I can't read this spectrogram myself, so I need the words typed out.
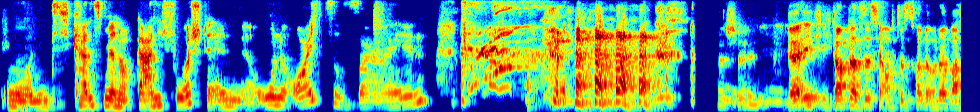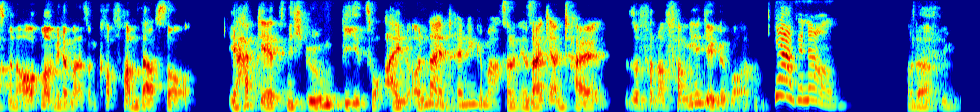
Und ich kann es mir noch gar nicht vorstellen, mehr ohne euch zu sein. Schön. Ja, ich, ich glaube, das ist ja auch das Tolle, oder? Was man auch mal wieder mal so im Kopf haben darf, so, ihr habt ja jetzt nicht irgendwie so ein Online-Training gemacht, sondern ihr seid ja ein Teil so von einer Familie geworden. Ja, genau. Oder? Wie,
